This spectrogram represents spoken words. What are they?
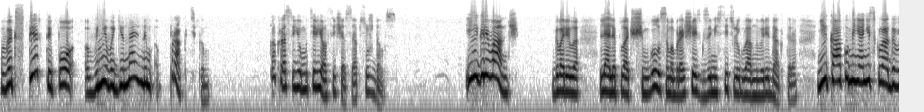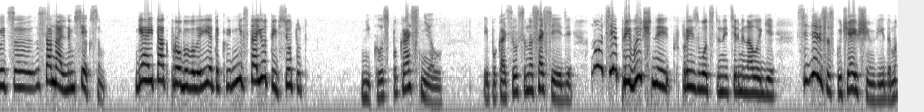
в эксперты по вневагинальным практикам. Как раз ее материал сейчас и обсуждался. Игорь Иванович, — говорила Ляля плачущим голосом, обращаясь к заместителю главного редактора. «Никак у меня не складывается с анальным сексом. Я и так пробовала, и это не встает, и все тут». Николас покраснел и покосился на соседи. Ну, те привычные к производственной терминологии сидели со скучающим видом,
